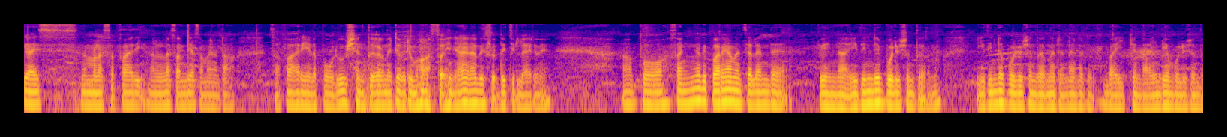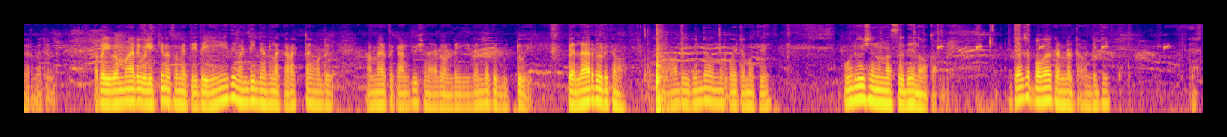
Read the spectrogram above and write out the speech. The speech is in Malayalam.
ഗൈസ് നമ്മളെ സഫാരി നല്ല സന്ധ്യാസമയം കേട്ടോ സഫാരിയുടെ പൊല്യൂഷൻ തീർന്നിട്ട് ഒരു മാസമായി. ഞാനത് ശ്രദ്ധിച്ചില്ലായിരുന്നു. അപ്പോൾ സംഗതി പറയാന്ന് വെച്ചാൽ എന്റെ പിന്നെ ഇതിന്റെയും പൊല്യൂഷൻ തീർന്നു. ഇതിന്റെ പൊല്യൂഷൻ തീർന്നിട്ടുണ്ട്. എന്റെ ഒരു ബൈക്കുണ്ട് അതിന്റെയും പൊല്യൂഷൻ തീർന്നിട്ടുണ്ട്. അപ്പോൾ ഇവന്മാർ വിളിക്കുന്ന സമയത്ത് ഇത് ഏത് വണ്ടീന്റെ എന്നുള്ള കറക്റ്റ് അങ്ങോട്ട് അന്നേരത്തെ കൺഫ്യൂഷൻ ആയതുകൊണ്ട് ഇവന്റെത് വിട്ടുപോയി. ഇപ്പോൾ എല്ലാവരും എടുക്കണം? ആദ്യം ഇവന്റെ ഒന്ന് പോയിട്ട് നമുക്ക് പൊല്യൂഷൻ എന്ന സ്ഥിതി നോക്കാം. അത്യാവശ്യം പുകയൊക്കെ ഉണ്ട് കേട്ടോ. വണ്ടിക്ക്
